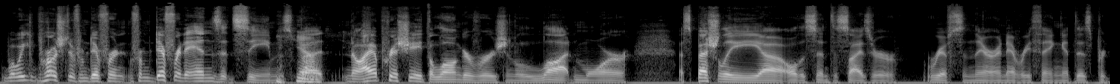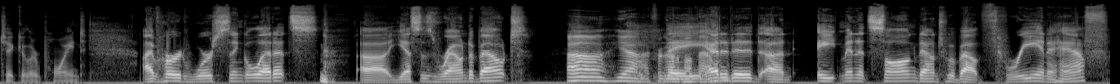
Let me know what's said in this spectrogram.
Well, we approached it from different from different ends, it seems. Yeah. But no, I appreciate the longer version a lot more, especially uh, all the synthesizer riffs in there and everything at this particular point. I've heard worse single edits. uh, Yes's Roundabout. Uh, yeah, I forgot They about that. one. edited an eight-minute song down to about three and a half.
